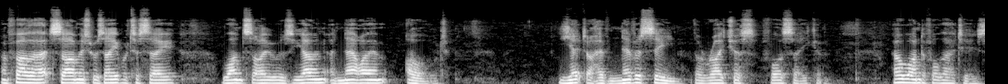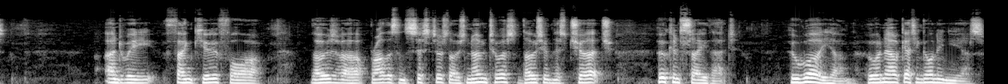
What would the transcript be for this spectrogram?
And Father, that psalmist was able to say, Once I was young and now I am old, yet I have never seen the righteous forsaken. How wonderful that is. And we thank you for those of our brothers and sisters, those known to us, those in this church, who can say that, who were young, who are now getting on in years,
